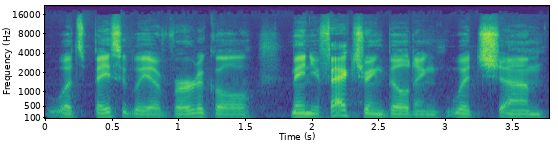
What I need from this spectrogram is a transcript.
what's basically a vertical manufacturing building, which um,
